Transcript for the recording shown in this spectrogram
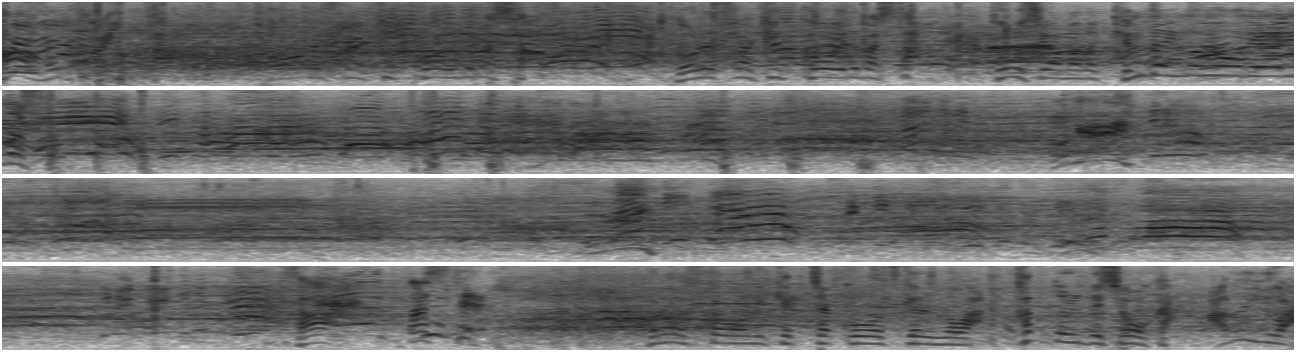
あ北斗がいった。強烈なキックを入れました。強烈なキックを入れました。闘志はまだ健在のようであります。さあ果たしてこのストーンに決着をつけるのはカントリーでしょうか？あるいは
